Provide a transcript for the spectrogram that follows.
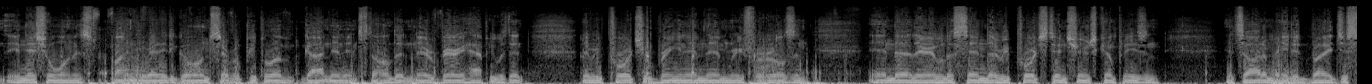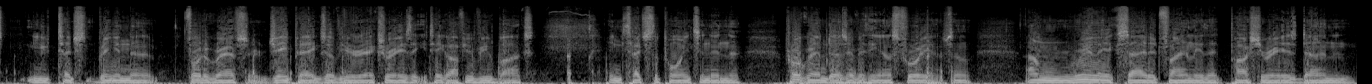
the initial one is finally ready to go, and several people have gotten it, installed it, and they're very happy with it. The reports are bringing in them referrals, and and uh, they're able to send the reports to insurance companies, and it's automated by just you touch, bring in the photographs or JPEGs of your X-rays that you take off your view box, and you touch the points, and then the program does everything else for you. So I'm really excited finally that Posture is done and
